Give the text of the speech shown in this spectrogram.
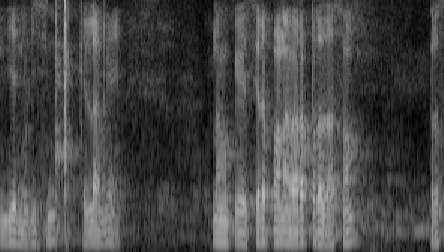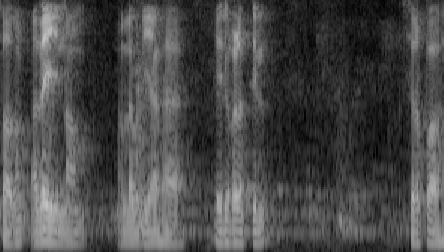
இந்தியன் மெடிசின் எல்லாமே நமக்கு சிறப்பான வரப்பிரதாசம் பிரசாதம். அதை நாம் நல்லபடியாக எதிர்காலத்தில் சிறப்பாக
